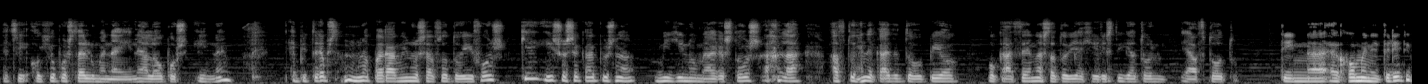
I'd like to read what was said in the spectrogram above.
έτσι, όχι όπως θέλουμε να είναι, αλλά όπως είναι, επιτρέψτε μου να παραμείνω σε αυτό το ύφος και ίσως σε κάποιους να μην γίνομαι αρεστός, αλλά αυτό είναι κάτι το οποίο ο καθένας θα το διαχειριστεί για τον εαυτό του. Την ε, ερχόμενη Τρίτη,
